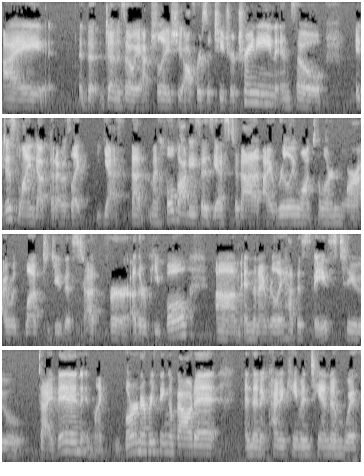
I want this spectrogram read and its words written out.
I, the, Jenna Zoe actually, she offers a teacher training. And so it just lined up that I was like, yes, that my whole body says yes to that. I really want to learn more. I would love to do this for other people. Um, and then I really had the space to dive in and like learn everything about it. And then it kind of came in tandem with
